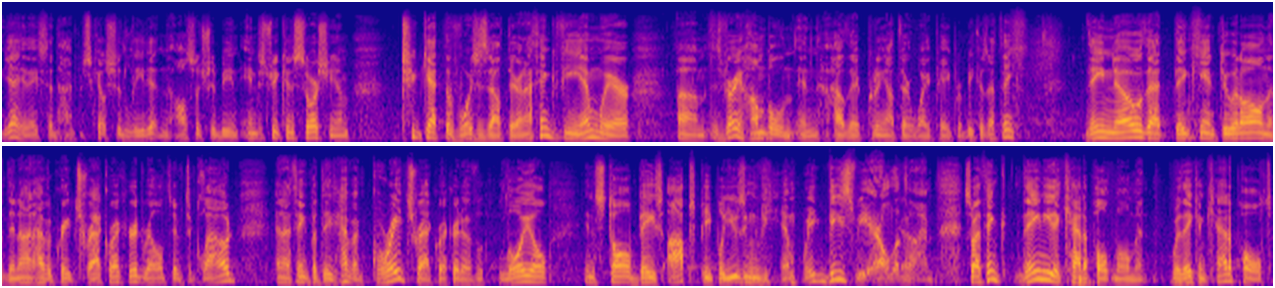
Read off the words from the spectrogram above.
Yeah, they said hyperscale should lead it and also should be an industry consortium to get the voices out there. And I think VMware um, is very humble in, in how they're putting out their white paper because I think they know that they can't do it all and that they not have a great track record relative to cloud. And I think, but they have a great track record of loyal install base ops people using VMware, vSphere all the yeah. time. So I think they need a catapult moment where they can catapult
